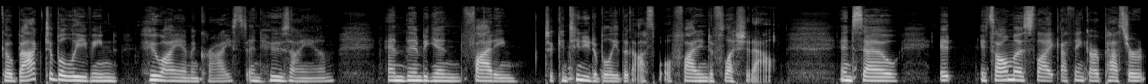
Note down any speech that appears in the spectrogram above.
go back to believing who I am in Christ and whose I am, and then begin fighting to continue to believe the gospel, fighting to flesh it out. And so it it's almost like I think our pastor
